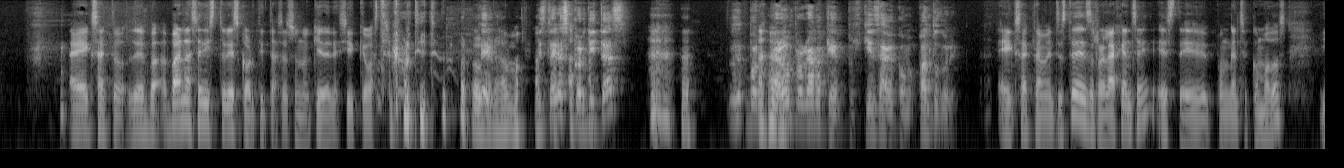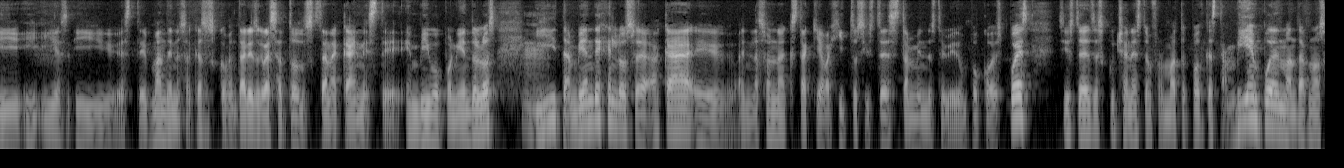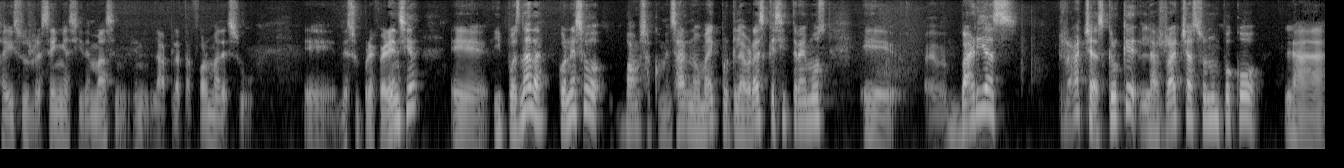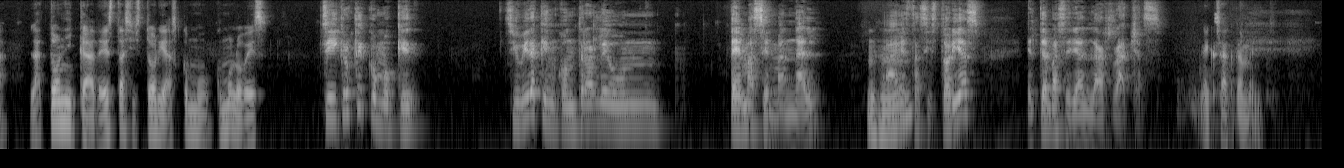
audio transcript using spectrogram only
Eh, exacto, van a ser historias cortitas, eso no quiere decir que va a estar cortito el programa. historias cortitas para un programa que pues quién sabe cuánto dure. Exactamente, ustedes relájense, este, pónganse cómodos y, este, mándenos acá sus comentarios, gracias a todos los que están acá en, este, en vivo poniéndolos. Y también déjenlos eh, acá eh, en la zona que está aquí abajito. Si ustedes están viendo este video un poco después, si ustedes escuchan esto en formato podcast también pueden mandarnos ahí sus reseñas y demás en la plataforma de su, eh, de su preferencia. Eh, y pues nada, con eso vamos a comenzar, ¿no, Mike? Porque la verdad es que sí traemos eh, varias rachas. Creo que las rachas son un poco la, tónica de estas historias. ¿Cómo, ¿Cómo lo ves? Sí, creo que como que si hubiera que encontrarle un tema semanal a estas historias, el tema serían las rachas. Exactamente.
